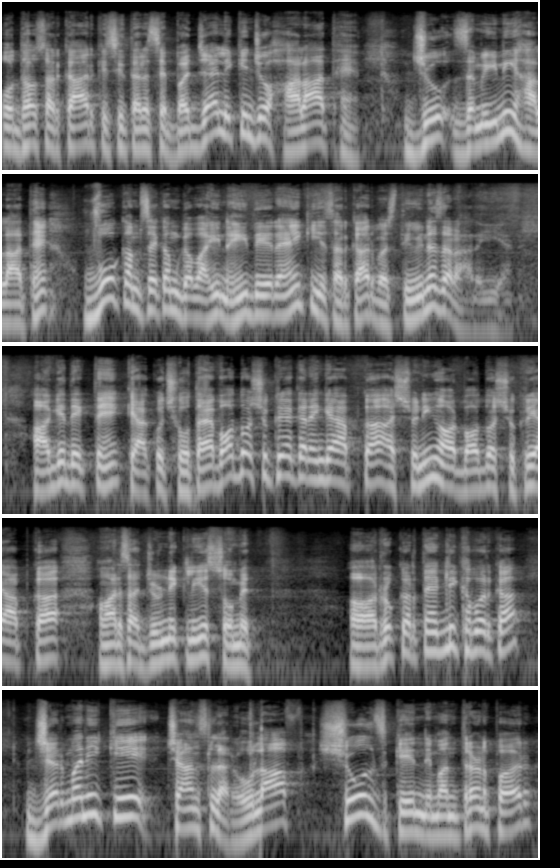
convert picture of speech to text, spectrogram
उद्धव सरकार किसी तरह से बच जाए, लेकिन जो हालात हैं, जो ज़मीनी हालात हैं, वो कम से कम गवाही नहीं दे रहे हैं कि ये सरकार बचती हुई नज़र आ रही है। आगे देखते हैं क्या कुछ होता है। बहुत बहुत शुक्रिया करेंगे आपका, अश्विनी, और बहुत बहुत शुक्रिया आपका हमारे साथ जुड़ने के लिए, सोमित। और रुक करते हैं अगली खबर का। जर्मनी के चांसलर ओलाफ शोल्स के निमंत्रण पर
